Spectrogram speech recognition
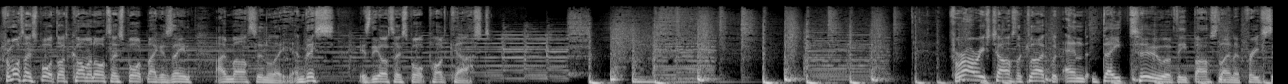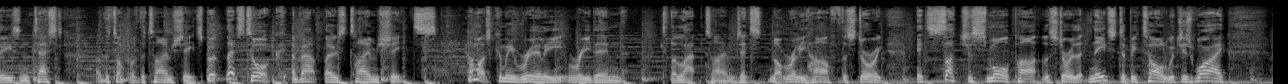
From Autosport.com and Autosport Magazine, I'm Martin Lee, and this is the Autosport Podcast. Ferrari's Charles Leclerc would end day two of the Barcelona pre-season test at the top of the timesheets. But let's talk about those timesheets. How much can we really read in the lap times? It's not really half the story. It's such a small part of the story that needs to be told, which is why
